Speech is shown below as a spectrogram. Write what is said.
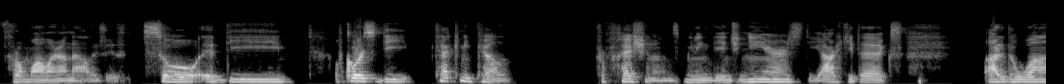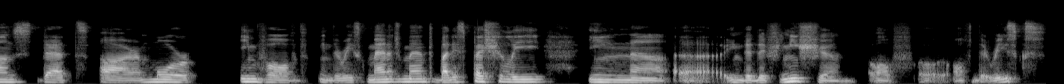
from our analysis. So uh, the of course, the technical professionals, meaning the engineers, the architects, are the ones that are more involved in the risk management, but especially in uh, uh, in the definition of of the risks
